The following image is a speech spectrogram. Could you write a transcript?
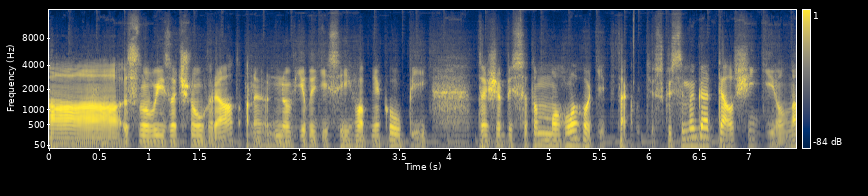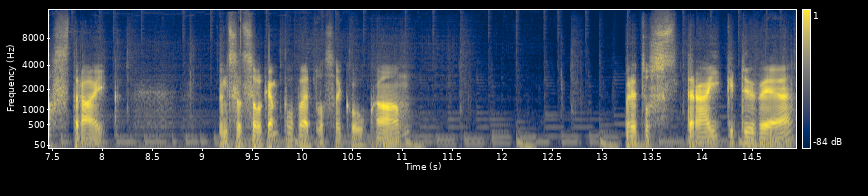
a znovu ji začnou hrát a noví lidi si ji hlavně koupí, takže by se to mohlo hodit. Tak zkusíme udělat další díl na Strike. Ten se celkem povedl, se koukám. Bude to Strike 2.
